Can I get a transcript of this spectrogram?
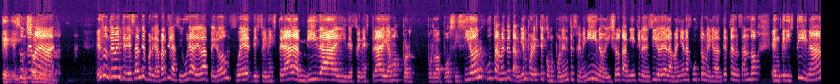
que Es un insoluble? tema Es un tema interesante porque aparte la figura de Eva Perón fue defenestrada en vida y defenestrada, digamos, por, por la oposición, justamente también por este componente femenino. Y yo también quiero decir, hoy a la mañana justo me levanté pensando en Cristina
